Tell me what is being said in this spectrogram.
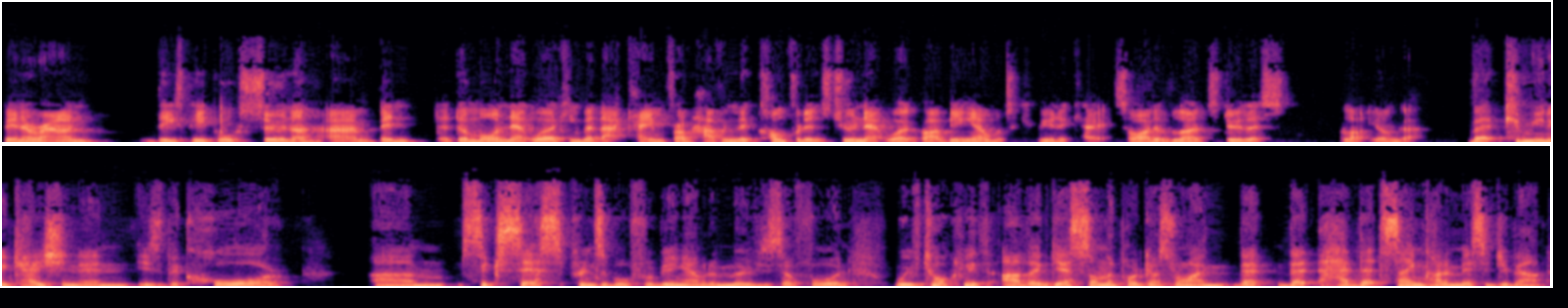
been around these people sooner, and been done more networking, but that came from having the confidence to network by being able to communicate. So I'd have learned to do this a lot younger. That communication then is the core um, success principle for being able to move yourself forward. We've talked with other guests on the podcast, Ryan, that that had that same kind of message about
